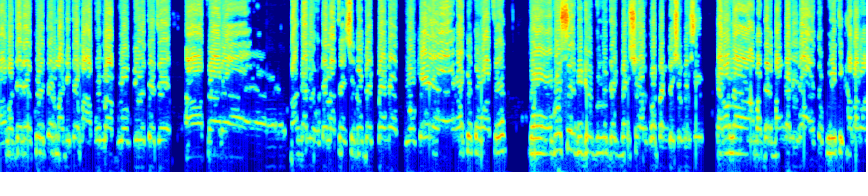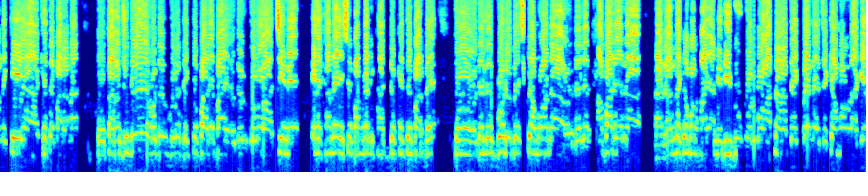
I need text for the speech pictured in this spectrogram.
আমাদের কুয়েতের মাটিতে মাহবুল্লাহ ব্লগ ভিডিওতে যে আপনার বাঙালি হোটেল আছে, সেটাও দেখবেন ব্লগে একে তো আছে। তো অবশ্যই ভিডিও গুলো দেখবেন শেয়ার করবেন বেশি বেশি। কারণ আমাদের বাঙালিরা হয়তো কুয়েতি খাবার অনেকেই খেতে পারে না। তো তারা যদি হোটেলগুলো দেখতে পারে বা হোটেলগুলো চিনে, এখানে এসে বাঙালি খাদ্য খেতে পারবে। তো হোটেলের পরিবেশ কেমন হোটেলের খাবারের রান্না কেমন হয়, আমি রিভিউ করব। আপনারা দেখবেন যে কেমন লাগে।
